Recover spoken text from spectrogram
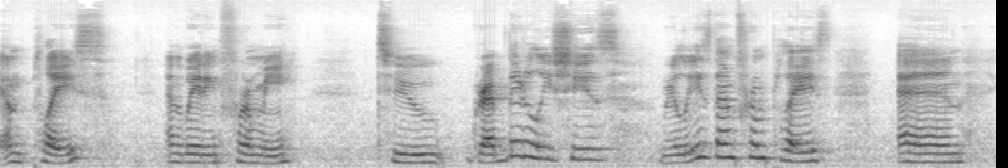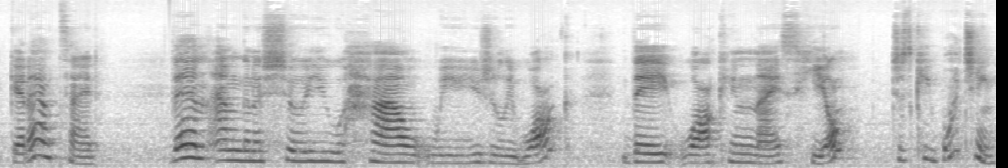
in place and waiting for me to grab their leashes, release them from place and get outside. Then I'm gonna show you how we usually walk. They walk in nice heel. Just keep watching.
